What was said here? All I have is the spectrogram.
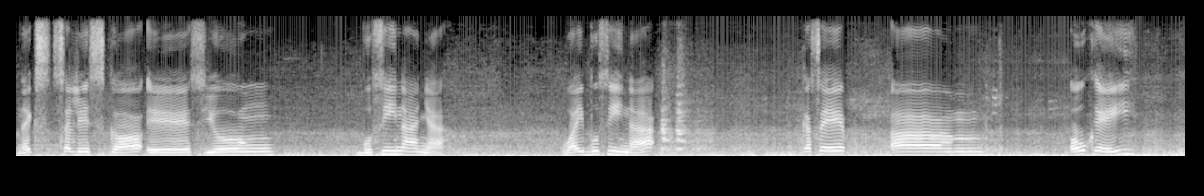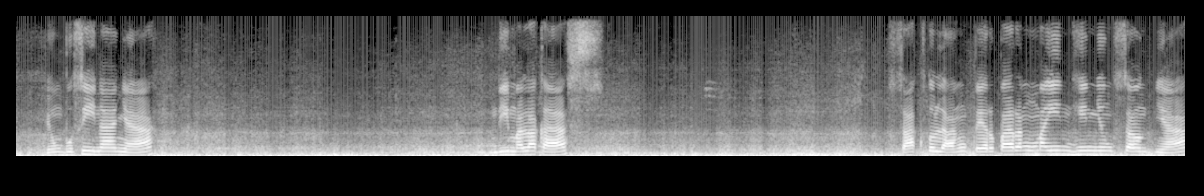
Next sa list ko is yung busina niya. Why busina? Kasi um, okay. Yung busina niya. Hindi malakas. Sakto lang pero parang mainhin yung sound niya.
